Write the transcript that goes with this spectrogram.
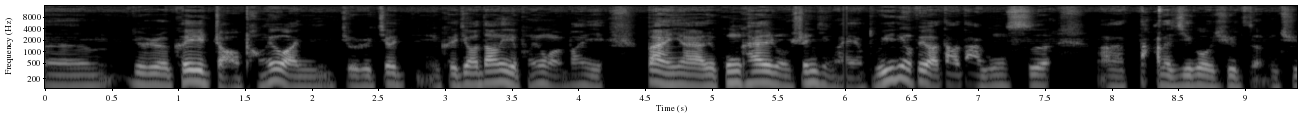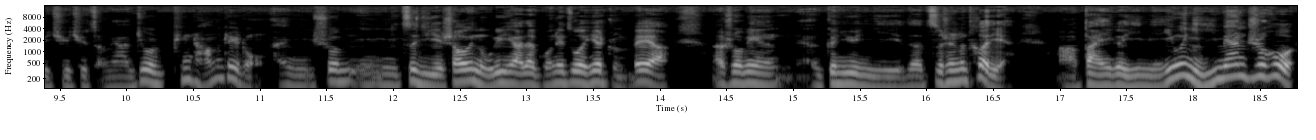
嗯，就是可以找朋友啊，你就是交，你可以交当地的朋友嘛，帮你办一下就公开的这种申请啊，也不一定非要到大公司啊、大的机构去怎么去去去怎么样，就是平常的这种，哎，你说你自己稍微努力一下，在国内做一些准备啊，啊，说不定根据你的自身的特点。啊，办一个移民，因为你移民之后，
